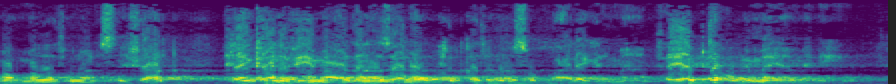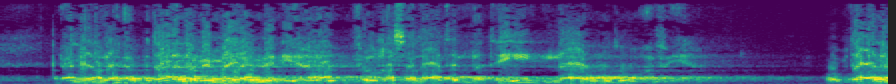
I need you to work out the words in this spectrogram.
مضمضة ولا استنشاق فإن كان فيه ما أذن زاله خلقة يصب عليه الماء فيبدأ بميامنه. يعني أبدأنا بميامنها في الغسلات التي لا وضوء فيها. وأبدأنا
